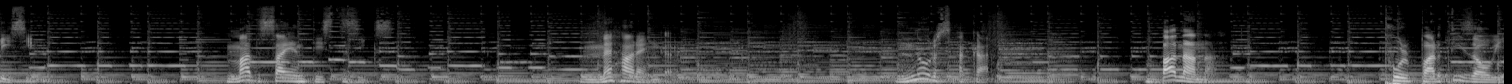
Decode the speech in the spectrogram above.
Lee Sin. Mad Scientist Ziggs. Mecha Rengar. Nurs Akari. Banana. Pool Party Zoe.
